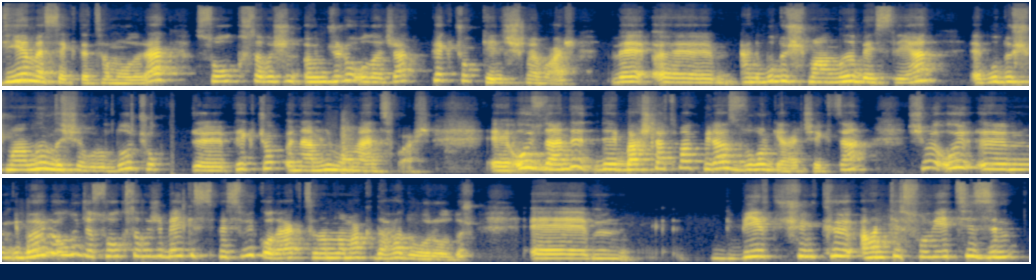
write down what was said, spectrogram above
diyemesek de tam olarak Soğuk Savaş'ın öncülü olacak pek çok gelişme var ve e, hani bu düşmanlığı besleyen e, bu düşmanlığın dışa vurulduğu çok e, pek çok önemli moment var. E, o yüzden de, de başlatmak biraz zor gerçekten. Şimdi o e, böyle olunca Soğuk Savaş'ı belki spesifik olarak tanımlamak daha doğru olur. E, bir çünkü anti-Sovyetizm e,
